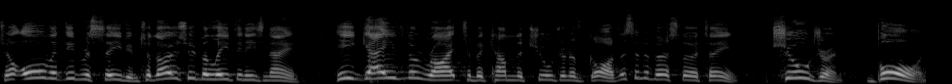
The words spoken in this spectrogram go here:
To all that did receive him, to those who believed in his name, he gave the right to become the children of God. Listen to verse 13. Children born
